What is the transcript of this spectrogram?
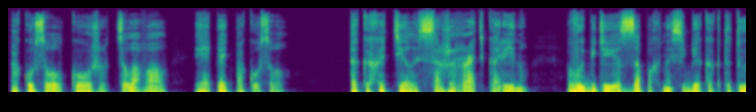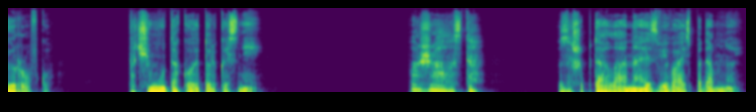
Покусывал кожу, целовал и опять покусывал. Так и хотелось сожрать Карину, выбить ее запах на себе, как татуировку. Почему такое только с ней? «Пожалуйста», — зашептала она, извиваясь подо мной.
